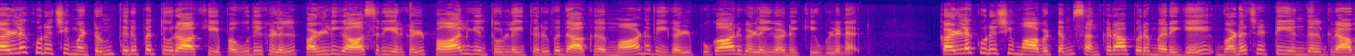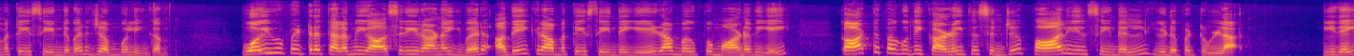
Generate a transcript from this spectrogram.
கள்ளக்குறிச்சி மற்றும் திருப்பத்தூர் ஆகிய பகுதிகளில் பள்ளி ஆசிரியர்கள் பாலியல் தொல்லை தருவதாக மாணவிகள் புகார்களை அடுக்கியுள்ளனர். கள்ளக்குறிச்சி மாவட்டம் சங்கராபுரம் அருகே வடச்செட்டியந்தல் கிராமத்தை சேர்ந்தவர் ஜம்புலிங்கம். ஓய்வு பெற்ற தலைமை ஆசிரியரான இவர் அதே கிராமத்தை சேர்ந்த ஏழாம் வகுப்பு மாணவியை காட்டுப்பகுதிக்கு அழைத்து சென்று பாலியல் சீண்டலில் ஈடுபட்டுள்ளார். இதை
